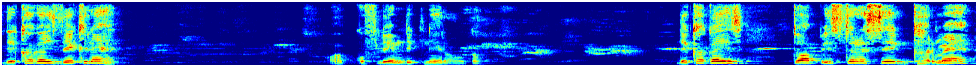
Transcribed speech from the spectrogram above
देखा गाइस, देख रहे हैं? आपको फ्लेम दिख नहीं रहा होगा। देखा गाइस तो आप इस तरह से घर में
